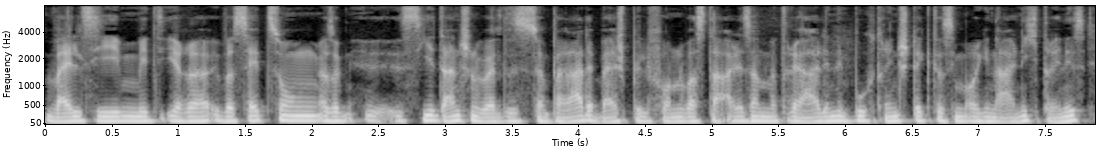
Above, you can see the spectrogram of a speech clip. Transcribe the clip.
Weil sie mit ihrer Übersetzung, also äh, siehe Dungeon World, das ist so ein Paradebeispiel von, was da alles an Material in dem Buch drinsteckt, das im Original nicht drin ist.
